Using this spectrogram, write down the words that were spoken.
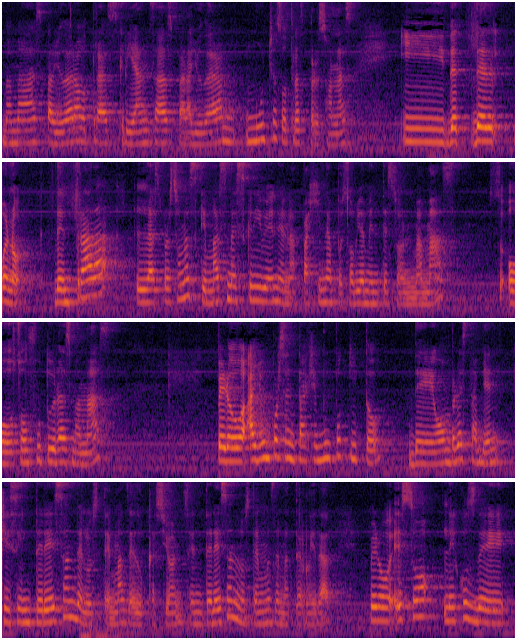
mamás, para ayudar a otras crianzas, para ayudar a muchas otras personas. Y bueno, de entrada, las personas que más me escriben en la página, pues obviamente son mamás o son futuras mamás, pero hay un porcentaje muy poquito de hombres también que se interesan de los temas de educación, se interesan en los temas de maternidad, pero eso lejos de,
